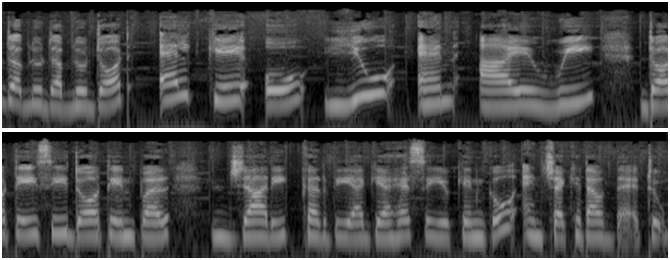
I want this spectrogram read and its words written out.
www.lkouniv.ac.in पर जारी कर दिया गया है so you can go and check it out there too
